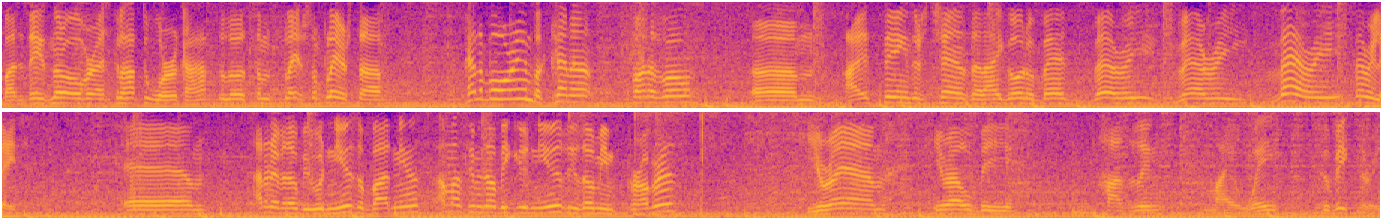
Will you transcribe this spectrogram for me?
but the day is not over. I still have to work. I have to learn some play, some player stuff. Kind of boring, but kind of fun as well. Um, I think there's a chance that I go to bed very, very, very, very late. Um, I don't know if that'll be good news or bad news. I'm assuming that'll be good news because that'll mean progress. Here I am. Here I will be hustling my way to victory.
